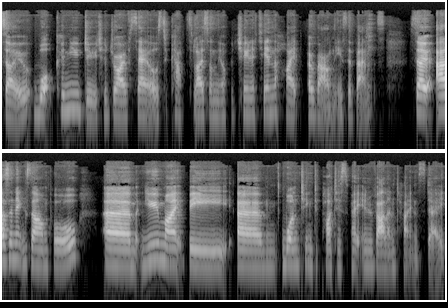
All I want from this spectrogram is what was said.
so, what can you do to drive sales to capitalize on the opportunity and the hype around these events? So, as an example, um, you might be um, wanting to participate in Valentine's Day,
